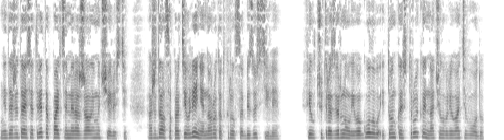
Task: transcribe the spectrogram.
Не дожидаясь ответа, пальцами разжал ему челюсти. Ожидал сопротивления, но рот открылся без усилия. Фил чуть развернул его голову и тонкой струйкой начал вливать воду.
